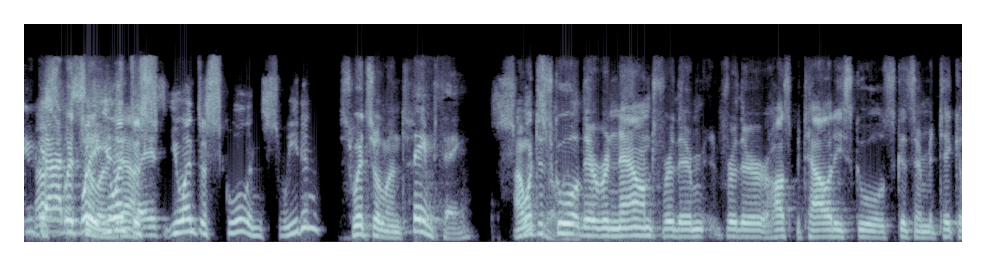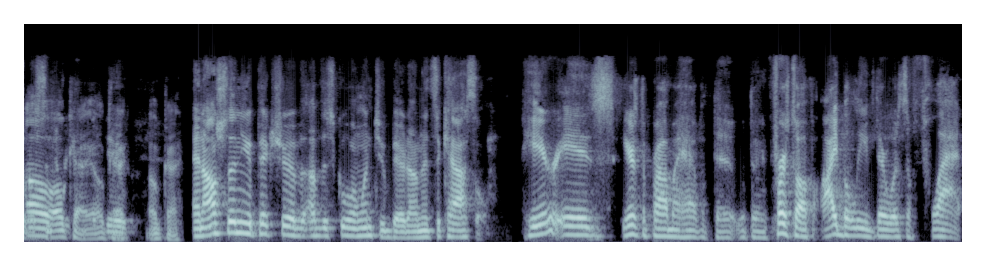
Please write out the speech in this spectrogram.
You got Wait, you went yeah. to you went to school in Sweden? Switzerland. same thing. I went to school. They're renowned for their for their hospitality schools because they're meticulous. Oh, okay, okay, do. okay. And I'll send you a picture of, of the school I went to, Bear Down. It's a castle. Here is here's the problem I have with the with the. First off, I believe there was a flat.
